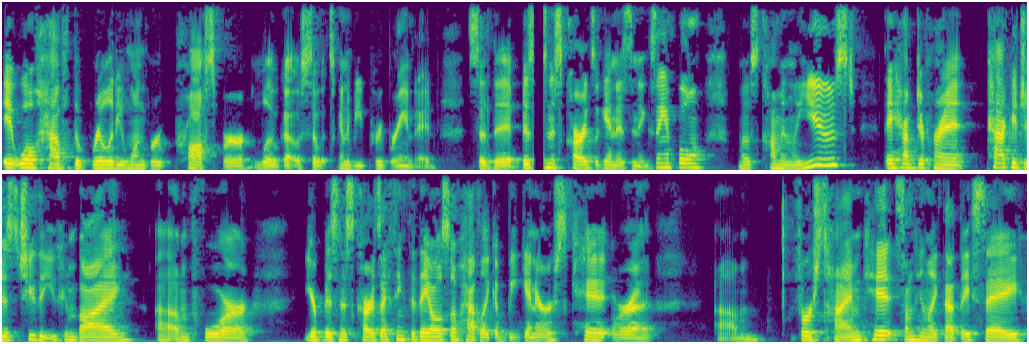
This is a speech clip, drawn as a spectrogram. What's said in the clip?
it will have the Realty One Group Prosper logo. So it's going to be pre branded. So the business cards, again, is an example, most commonly used. They have different packages too that you can buy um, for your business cards. I think that they also have like a beginner's kit or a um, first time kit, something like that. They say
